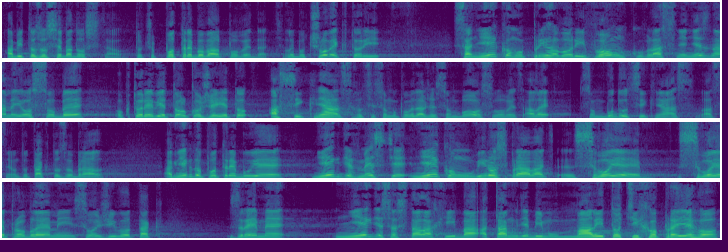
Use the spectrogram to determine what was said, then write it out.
aby to zo seba dostal. To, čo potreboval povedať. Lebo človek, ktorý sa niekomu prihovorí vonku, vlastne neznámej osobe, o ktorej vie toľko, že je to asi kňaz, hoci som mu povedal, že som bohoslovec, ale som budúci kňaz, vlastne on to takto zobral. Ak niekto potrebuje niekde v meste niekomu vyrozprávať e, svoje, svoje problémy, svoj život, tak zrejme niekde sa stala chyba a tam, kde by mu mali to ticho pre jeho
